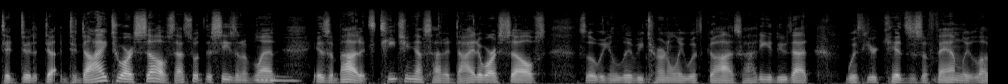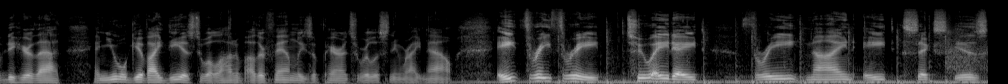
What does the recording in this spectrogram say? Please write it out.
to, to, to die to ourselves? That's what the season of Lent mm. is about. It's teaching us how to die to ourselves so that we can live eternally with God. So, how do you do that with your kids as a family? Love to hear that. And you will give ideas to a lot of other families of parents who are listening right now. 833 288 3986 is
